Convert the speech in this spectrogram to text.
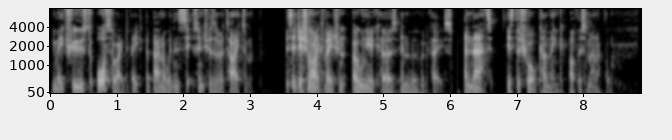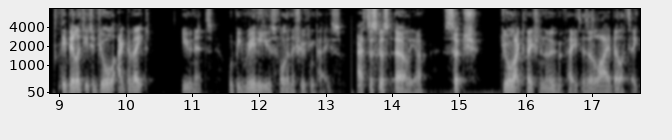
you may choose to also activate a banner within 6 inches of a Titan. This additional activation only occurs in the movement phase, and that is the shortcoming of this maniple. The ability to dual activate units would be really useful in the shooting phase. As discussed earlier, such dual activation in the movement phase is a liability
